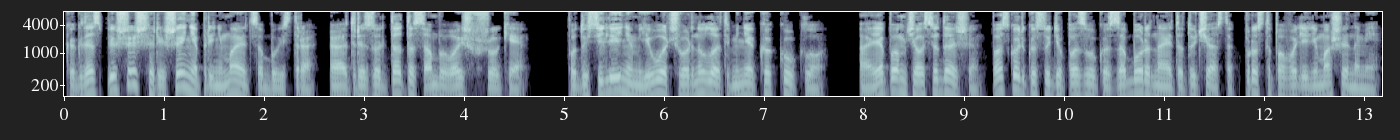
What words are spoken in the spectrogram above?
Когда спешишь, решения принимаются быстро, а от результата сам бываешь в шоке. Под усилением его отшвырнуло от меня как куклу, а я помчался дальше, поскольку, судя по звуку забора на этот участок, просто повалили машинами.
